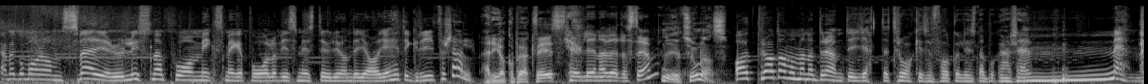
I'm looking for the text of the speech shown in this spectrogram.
Ja, men god morgon Sverige, du lyssnar på Mix Megapol och vi som är i studion det är jag. Jag heter Gry Forssell. Här är Jakob Ökvist. Carolina Widerström. NyhetsJonas. Och att prata om vad man har drömt är jättetråkigt för folk att lyssna på kanske. Men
